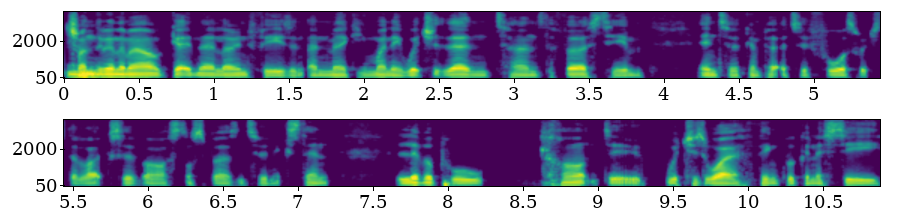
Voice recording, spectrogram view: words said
Mm. trundling them out, getting their loan fees and, and making money, which then turns the first team into a competitive force, which the likes of Arsenal, Spurs, and to an extent Liverpool can't do. Which is why I think we're going to see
